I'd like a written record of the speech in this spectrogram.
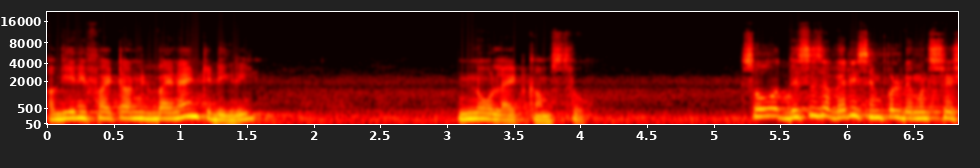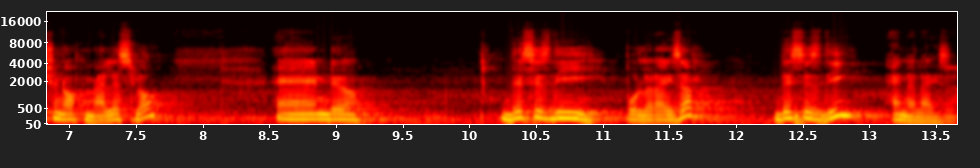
Again if i turn it by 90 degree no light comes through so this is a very simple demonstration of Malus law and uh, this is the polarizer, this is the analyzer.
